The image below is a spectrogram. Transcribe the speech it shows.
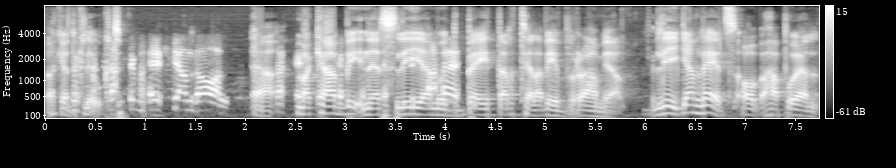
Verkar inte klokt. det var skandal. Ja, Maccabi Nerslia mot Beitar Tel Aviv Ramia. Ligan leds av Hapoel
